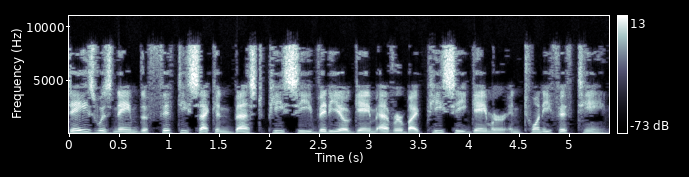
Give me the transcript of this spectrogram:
DayZ was named the 52nd best PC video game ever by PC Gamer in 2015.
